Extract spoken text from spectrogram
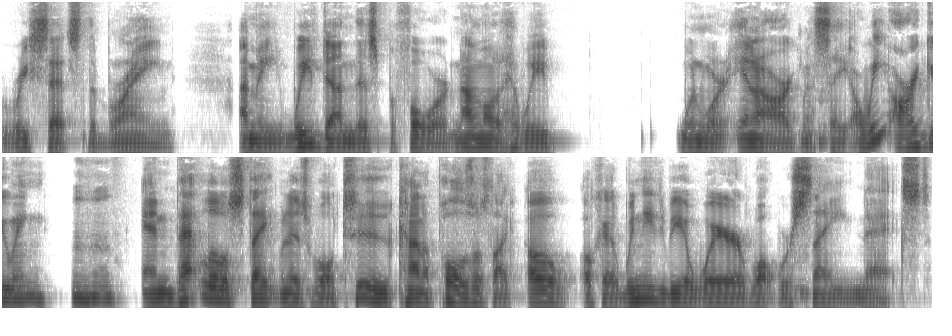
resets the brain. I mean, we've done this before. Not only have we when we're in an argument say, Are we arguing? mm-hmm. And that little statement as well too kind of pulls us like, oh, okay, we need to be aware of what we're saying next.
